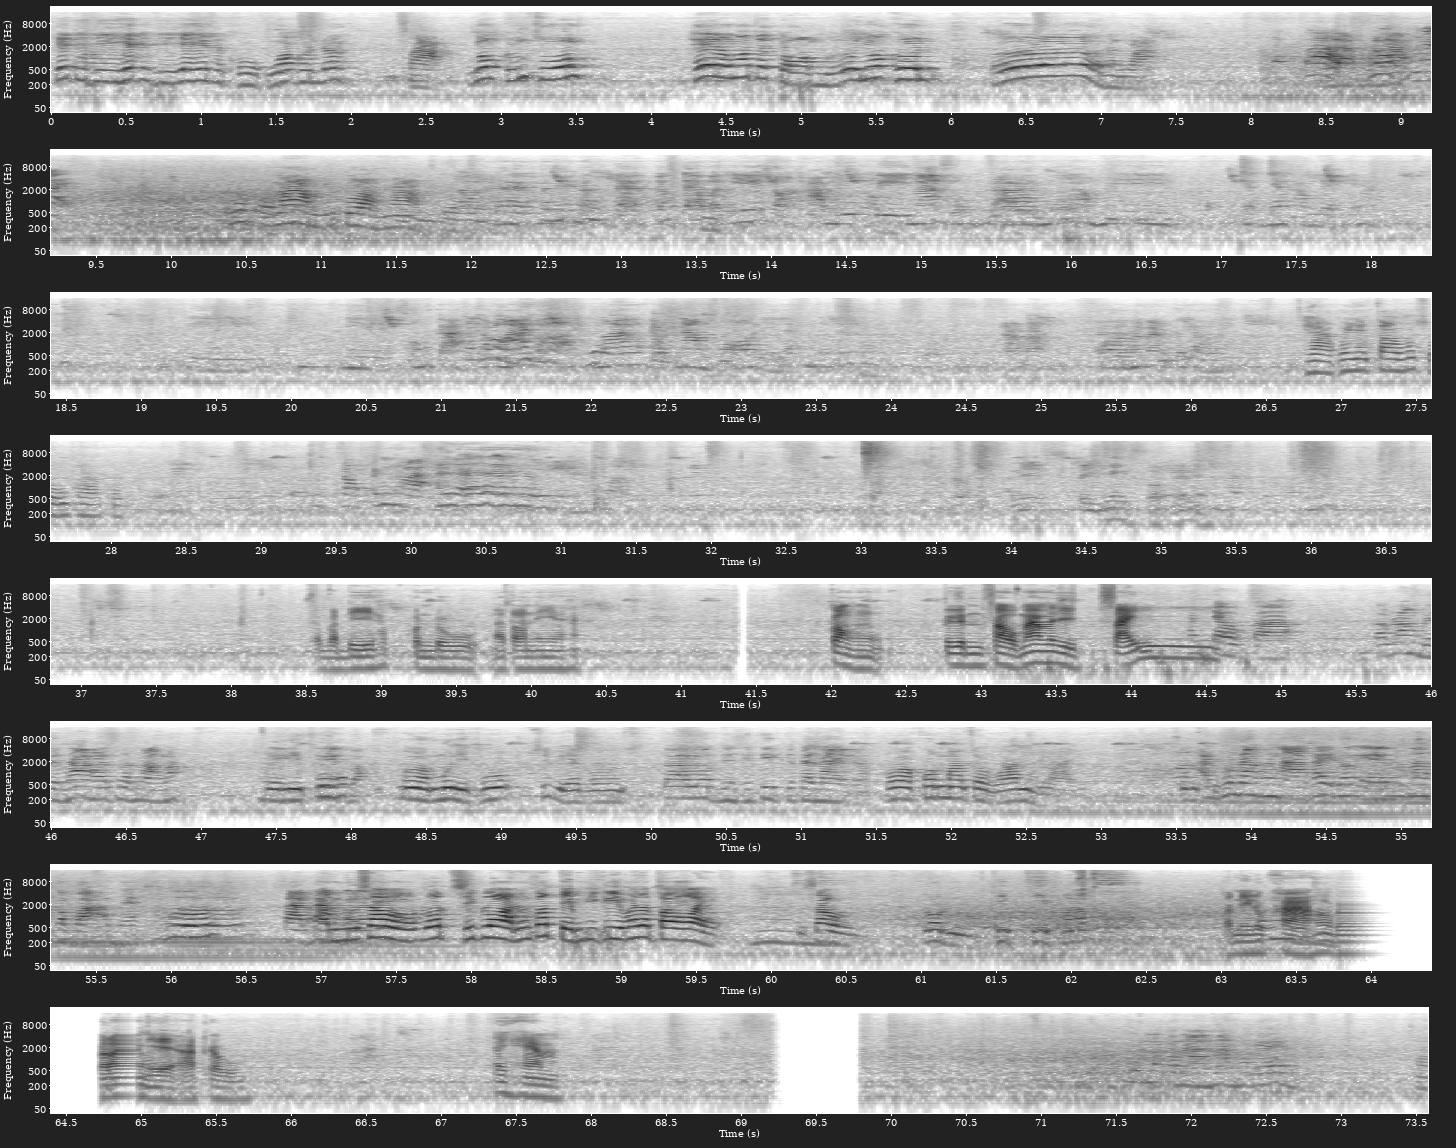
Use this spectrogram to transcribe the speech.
เฮ็ดดีๆเฮ็ดดีๆอย่าเฮ็ดโขกหัวเพิ่นเด้อฝากยกถึงสูงเทลงมาจะจอมหรือยกขึ้น เออนั่นล่ะป้าละละลูกเอาน้ำดีตัวน้ำตัวตั้งแต่ตั้งแต่วันนี้ต้องทำทุกปีนะสงกรานต์ทำให้แบบนี้ทำแบบนี้ปีนี่สงกรานต์ทำไม้ไม้น้ำพอนี่แหละพอนิดเดียวถากพระเตาพระสงฆ์พาไปต้องเป็นหาอันนี้สตรีมมิ่งสดเนี่ยสวัสดีครับคนดูณตอนนี้นะฮะกล่องตื่นเสาร์มากมันสิไซท่านเจ้าก็กำลังเดินทางไปส่วนมากเนาะ เดี๋ยวนี้ผู้เมื่อมื้อนี้ผู้สิบเอ็ดบ่ก็รถเดินสิติดไปแต่ไหนแล้วเพราะว่าคนมาจากวันหลายอันผู้นั่งข้างหน้าใครรถแอร์ผู้นั่งกระบะเนี่ยสาดอันน้ำมื้อเช้ารถ10ล้อนั้นก็เต็มอีกรีมาจะปลาอ้อยมื้อเช้าร่นทิพๆมาแล้วตอนนี้ลูกค้าเขากำลังแออัดครับผมไอแฮมคุณลักษณะนั่งมาเลยใช่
